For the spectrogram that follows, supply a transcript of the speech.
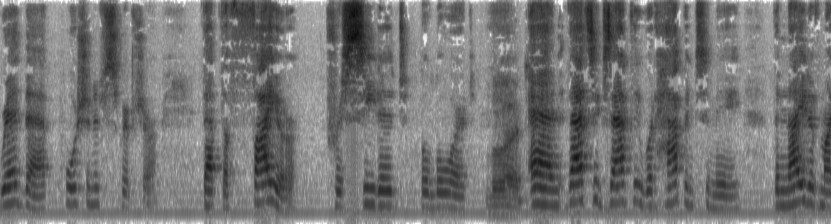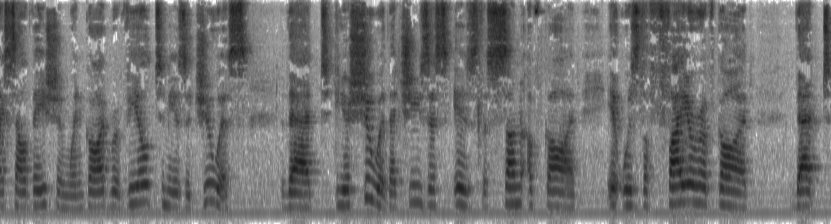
read that portion of Scripture that the fire preceded the Lord. Lord. And that's exactly what happened to me the night of my salvation when God revealed to me as a Jewess that Yeshua, that Jesus is the Son of God. It was the fire of God that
